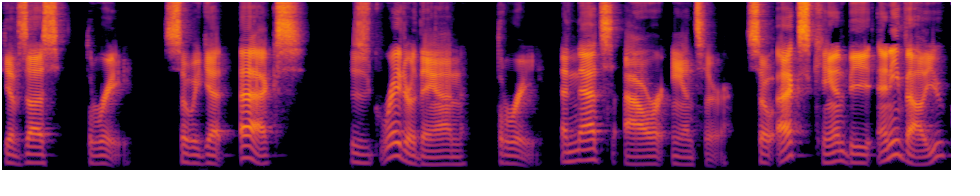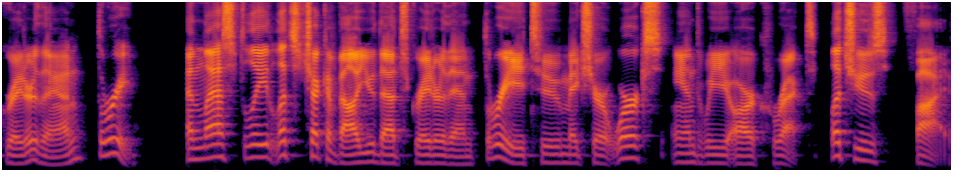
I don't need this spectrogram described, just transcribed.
gives us 3. So we get x is greater than 3. And that's our answer. So x can be any value greater than 3. And lastly, let's check a value that's greater than 3 to make sure it works and we are correct. Let's use 5.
